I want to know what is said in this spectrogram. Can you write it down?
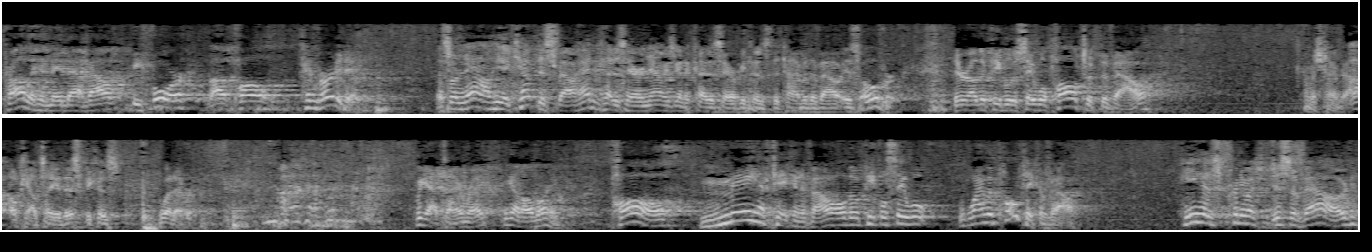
probably had made that vow before uh, Paul converted him. And so now he had kept his vow, hadn't cut his hair, and now he's going to cut his hair because the time of the vow is over. There are other people who say, well, Paul took the vow. How much time? Uh, okay, I'll tell you this because whatever. we got time, right? We got all morning. Paul may have taken a vow, although people say, well, why would Paul take a vow? He has pretty much disavowed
